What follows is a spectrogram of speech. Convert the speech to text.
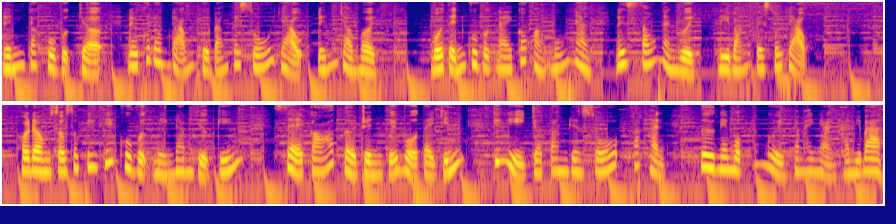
đến các khu vực chợ đều có đông đảo người bán vé số dạo đến chào mời. Mỗi tỉnh khu vực này có khoảng 4.000 đến 6.000 người đi bán vé số dạo. Hội đồng sổ số kiến thiết khu vực miền Nam dự kiến sẽ có tờ trình gửi Bộ Tài chính kiến nghị cho tăng doanh số phát hành từ ngày 1 tháng 10 năm 2023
